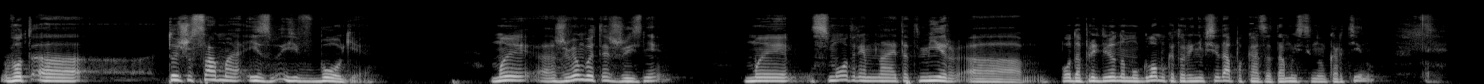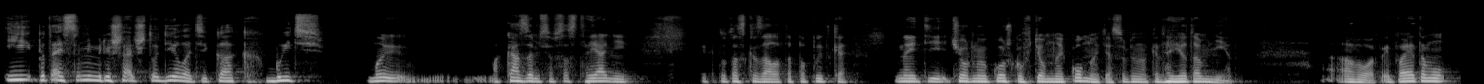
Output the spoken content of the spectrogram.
Вот э, то же самое и в Боге. Мы э, живем в этой жизни, мы смотрим на этот мир э, под определенным углом, который не всегда показывает нам истинную картину. И пытаясь самим решать, что делать и как быть, мы оказываемся в состоянии, как кто-то сказал, это попытка найти черную кошку в темной комнате, особенно когда ее там нет. Вот. И поэтому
